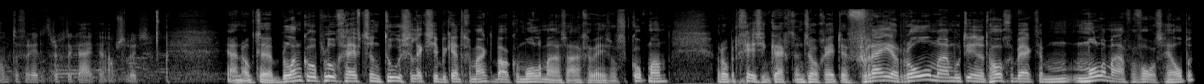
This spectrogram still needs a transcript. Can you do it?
om tevreden terug te kijken, absoluut. Ja, en ook de Blanco-ploeg heeft zijn tourselectie bekendgemaakt. Bauke Mollema is aangewezen als kopman. Robert Geesing krijgt een zogeheten vrije rol... maar moet in het hooggewerkte Mollema vervolgens helpen.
